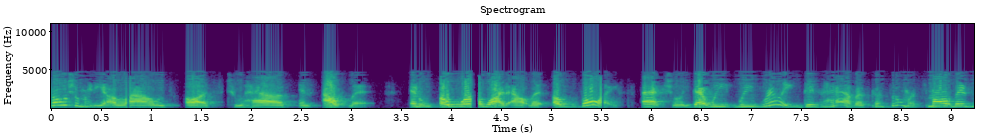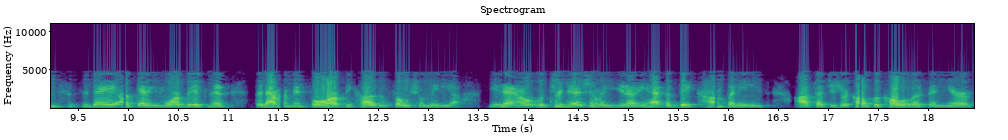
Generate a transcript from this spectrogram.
social media allows us to have an outlet and a worldwide outlet a voice actually that we, we really didn't have as consumers. Small businesses today are getting more business than ever before because of social media. You know, traditionally, you know, you have the big companies uh, such as your Coca-Colas and your,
